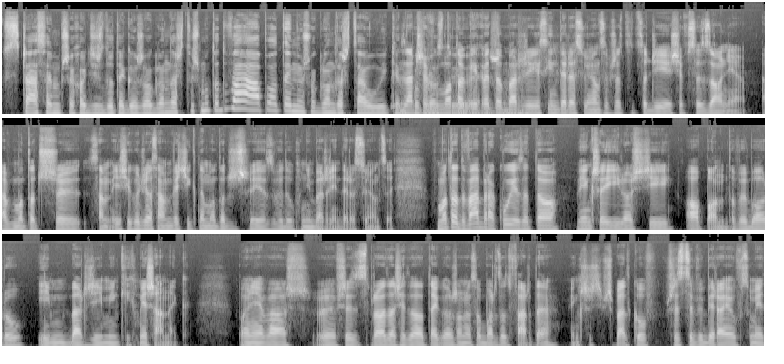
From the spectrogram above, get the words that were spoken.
z czasem przechodzisz do tego, że oglądasz też Moto2, a potem już oglądasz cały weekend Znaczy po w prostu. MotoGP wiesz, to no. bardziej jest interesujące przez to, co dzieje się w sezonie, a w Moto3, sam, jeśli chodzi o sam wyścig, to Moto3 jest według mnie bardziej interesujący. W Moto2 brakuje za to większej ilości opon do wyboru i bardziej miękkich mieszanek, ponieważ e, sprowadza się to do tego, że one są bardzo twarde w większości przypadków. Wszyscy wybierają w sumie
